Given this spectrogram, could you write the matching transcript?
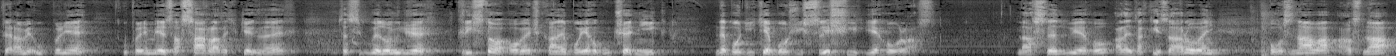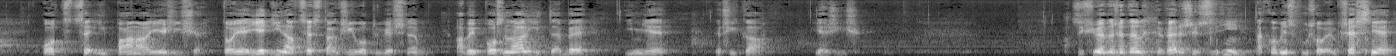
která mě úplně, úplně mě zasáhla teď v těch dnech. Chce si uvědomit, že Kristova ovečka nebo jeho učedník nebo dítě Boží slyší jeho hlas. Nasleduje ho, ale taky zároveň poznává a zná Otce i Pána Ježíše. To je jediná cesta k životu věčnému. Aby poznali tebe i mě, říká Ježíš. A si že ten verš zní takovým způsobem. Přesně,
